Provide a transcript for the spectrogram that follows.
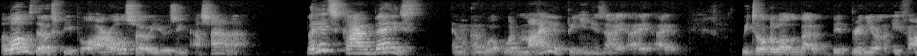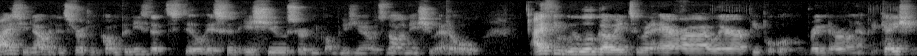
a lot of those people are also using Asana. But it's cloud-based. And, mm-hmm. and what, what my opinion is, I, I, I, we talk a lot about bring your own device, you know, and in certain companies that still is an issue. Certain companies, you know, it's not an issue at all. I think we will go into an era where people will bring their own application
